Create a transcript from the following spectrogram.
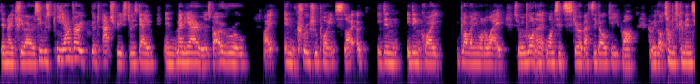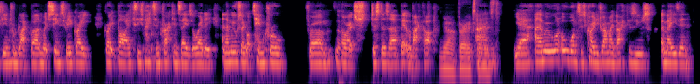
didn't make a few errors. He was he had very good attributes to his game in many areas, but overall, like in crucial points, like he didn't he didn't quite blow anyone away. So we wanted wanted to secure a better goalkeeper, and we got Thomas Kaminski in from Blackburn, which seems to be a great great buy because he's made some cracking saves already. And then we also got Tim Krul from Norwich just as a bit of a backup. Yeah, very experienced. And, yeah, and we all wanted Cody Drameh back because he was amazing,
